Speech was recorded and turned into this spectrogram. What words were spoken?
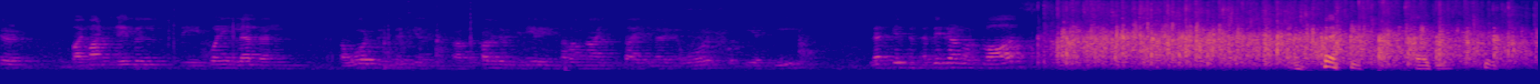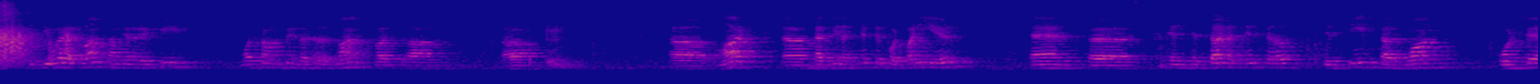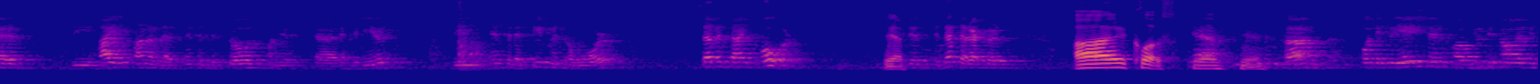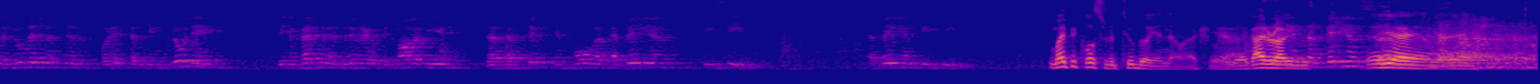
lecture by Mark Abel, the 2011 award recipient of the College of Engineering Alumni Society Merit Award for CSE. Let's give him a big round of applause. Thank you. If you were at lunch, I'm going to repeat what some of the things I said at lunch, but um, uh, uh, Mark uh, has been at Intel for 20 years, and uh, in his time at Intel, his teams have won or shared the highest honor that Intel bestows on its uh, engineers, the Intel Achievement Award, seven times over. Yeah. Which is, is that the record? Uh, close. Yeah. Yeah. yeah. Um, for the creation of new technologies and new businesses for Intel, including the invention and delivery of technologies that have shipped in over a billion PCs. A billion PCs. Might be closer to two billion now, actually. Yeah. Like, I don't Billions know. and billions. Yeah, uh, yeah, yeah, yeah.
